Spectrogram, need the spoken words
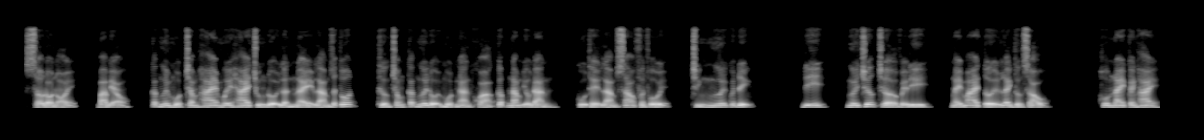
sau đó nói, ba béo, các ngươi một trăm hai mươi hai trung đội lần này làm rất tốt, thưởng trong các ngươi đội một ngàn khỏa cấp năm yêu đan, cụ thể làm sao phân phối, chính ngươi quyết định. Đi ngươi trước trở về đi, ngày mai tới lanh thưởng sáu. Hôm nay canh hai.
